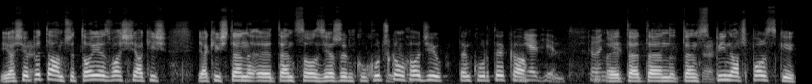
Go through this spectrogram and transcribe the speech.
I ja się pytam, czy to jest właśnie jakiś, jakiś ten, e, ten, co z Jerzym Kukuczką chodził, ten Kurtyka? Nie wiem, to E, nie. Te, ten, ten wspinacz polski,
